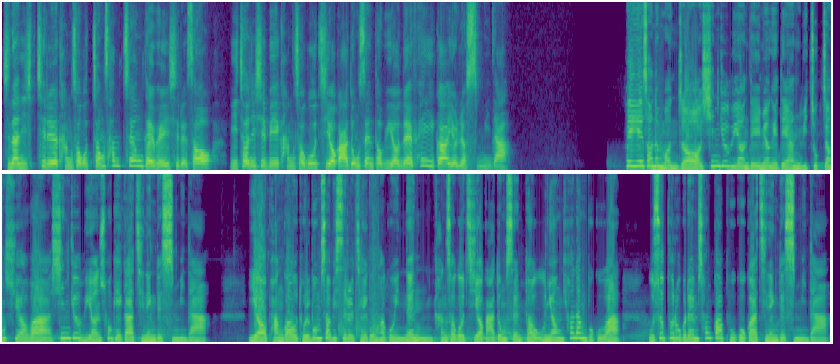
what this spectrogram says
지난 27일 강서구청 3층 대회의실에서 2022 강서구 지역아동센터위원회 회의가 열렸습니다. 회의에서는 먼저 신규 위원 4명에 대한 위촉장 수여와 신규 위원 소개가 진행됐습니다. 이어 방과 후 돌봄 서비스를 제공하고 있는 강서구 지역 아동센터 운영 현황 보고와 우수 프로그램 성과 보고가 진행됐습니다.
